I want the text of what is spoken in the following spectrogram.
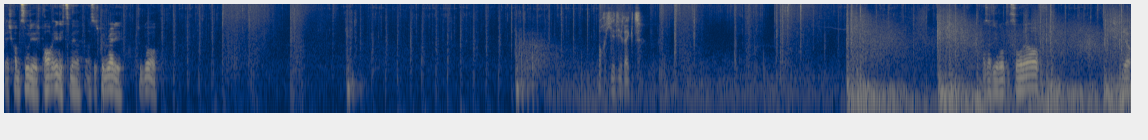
Ja, ich komme zu dir. Ich brauche eh nichts mehr. Also ich bin ready to go. Noch hier direkt. Also die rote Zone auf. Ja.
